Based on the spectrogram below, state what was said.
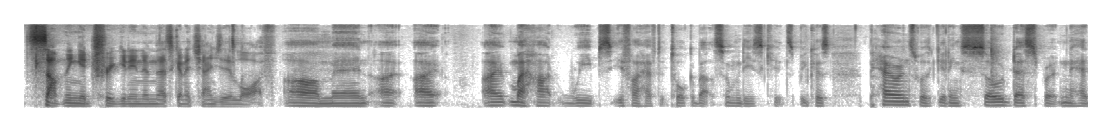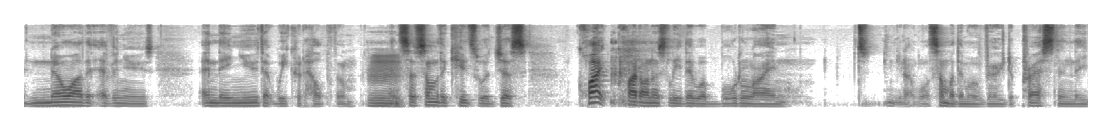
something had triggered in them that's going to change their life? Oh man, I, I, I, my heart weeps if I have to talk about some of these kids because parents were getting so desperate and had no other avenues, and they knew that we could help them. And mm. so some of the kids were just quite, quite honestly, they were borderline. You know, well, some of them were very depressed and they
